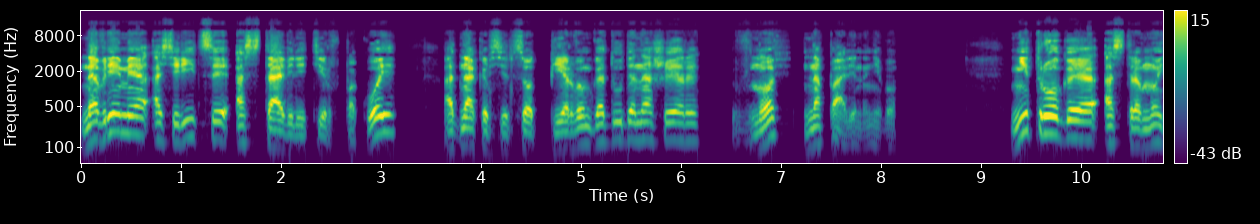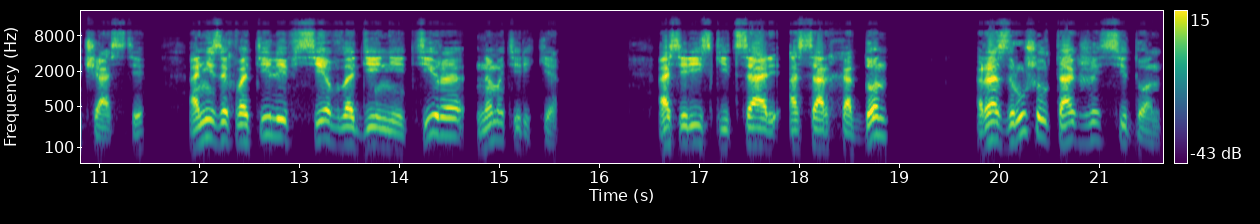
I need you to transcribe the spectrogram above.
На время ассирийцы оставили Тир в покое, однако в 701 году до нашей эры вновь напали на него. Не трогая островной части, они захватили все владения Тира на материке. Ассирийский царь Асархаддон разрушил также Сидон.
